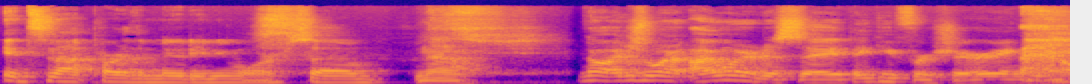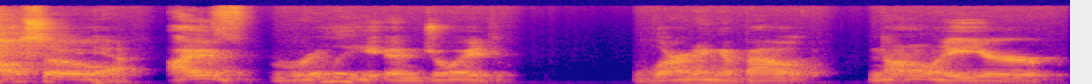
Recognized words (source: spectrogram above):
it's not part of the mood anymore. So No. No, I just want I wanted to say thank you for sharing, and also Yeah. I've really enjoyed learning about not only your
